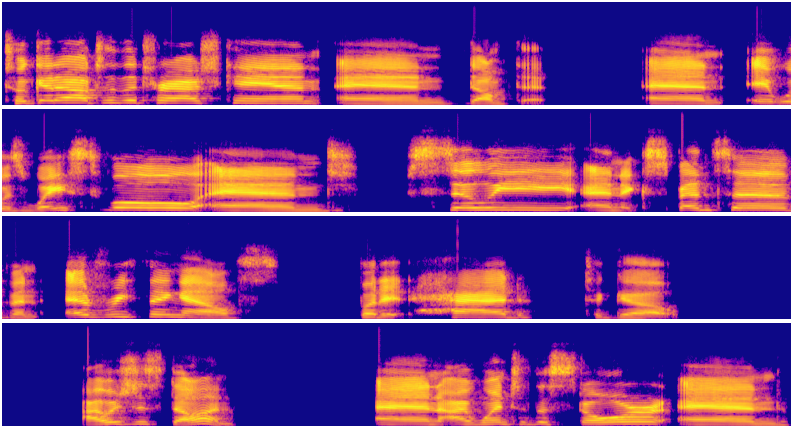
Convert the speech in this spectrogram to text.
Took it out to the trash can and dumped it. And it was wasteful and silly and expensive and everything else, but it had to go. I was just done and I went to the store and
